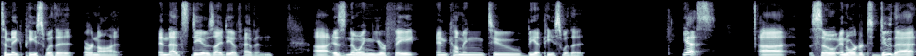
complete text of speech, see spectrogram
to make peace with it or not and that's Dio's idea of heaven, uh, is knowing your fate and coming to be at peace with it. Yes. Uh, so, in order to do that,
